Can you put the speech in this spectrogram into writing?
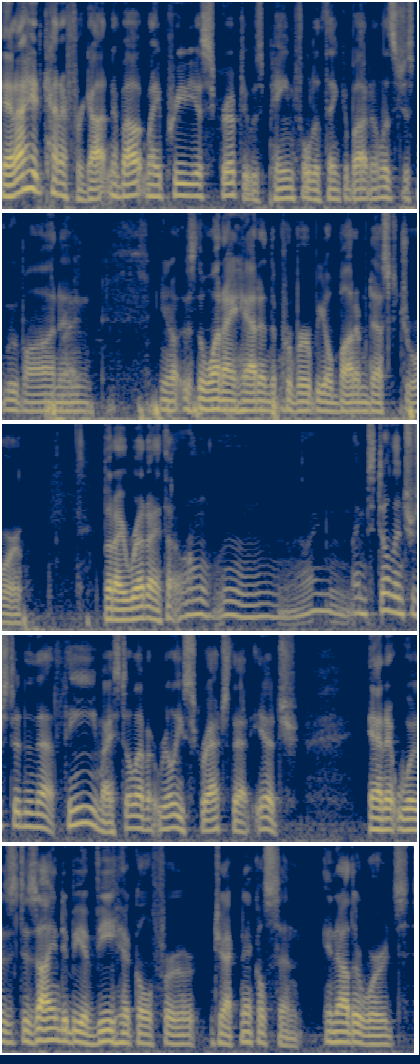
And I had kind of forgotten about my previous script. It was painful to think about, and let's just move on. And you know, it was the one I had in the proverbial bottom desk drawer. But I read it, I thought, oh, uh, I'm, I'm still interested in that theme. I still haven't really scratched that itch. And it was designed to be a vehicle for Jack Nicholson. In other words,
